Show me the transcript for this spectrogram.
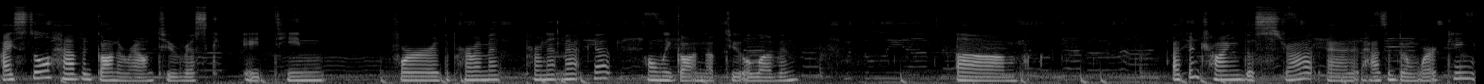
I still haven't gone around to risk 18 for the permanent permanent map yet. Only gotten up to 11. Um I've been trying the strat and it hasn't been working.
